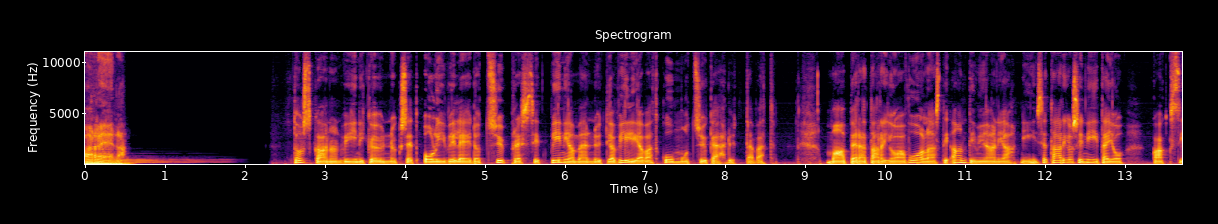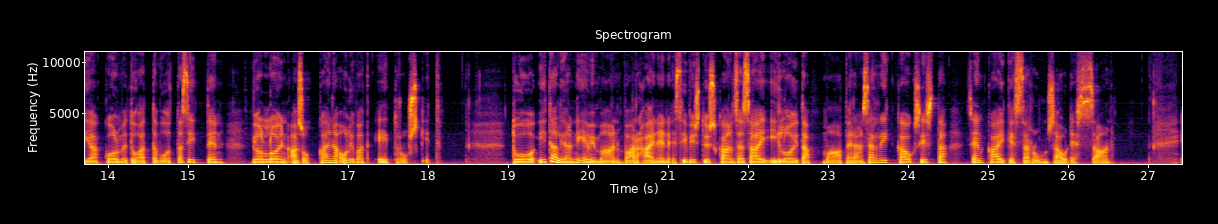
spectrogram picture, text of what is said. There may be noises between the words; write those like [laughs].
Areena. Toskaanan viiniköynnökset, olivilehdot, sypressit, pinjamännyt ja viljavat kummut sykähdyttävät. Maaperä tarjoaa vuolaasti antimiaan ja niin se tarjosi niitä jo kaksi ja kolme tuhatta vuotta sitten, jolloin asukkaina olivat etruskit. Tuo Italian niemimaan varhainen sivistyskansa sai iloita maaperänsä rikkauksista sen kaikessa runsaudessaan.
